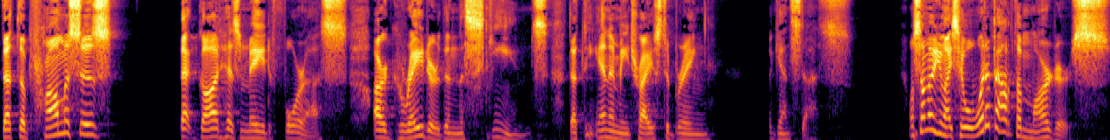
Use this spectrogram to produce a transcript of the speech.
that the promises that God has made for us are greater than the schemes that the enemy tries to bring against us. Well, some of you might say, well, what about the martyrs?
